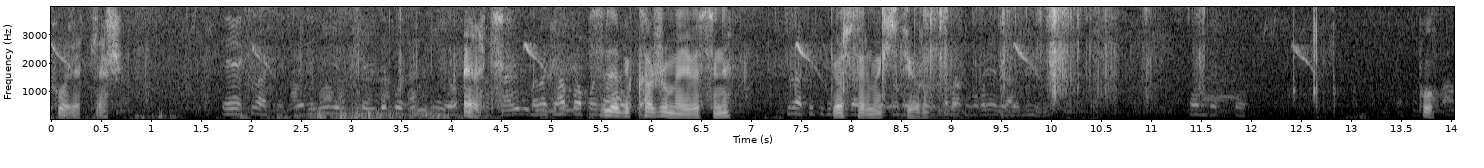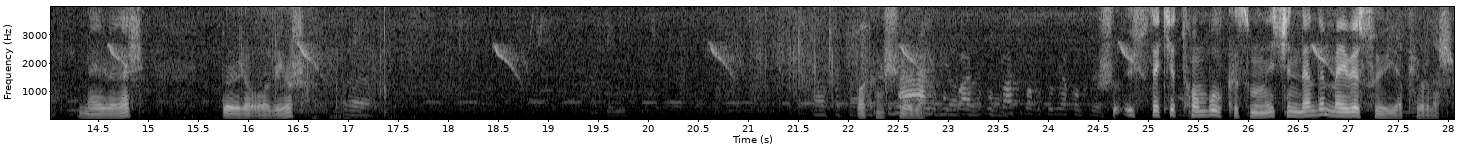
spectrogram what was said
tuvaletler. Evet. Size bir kaju meyvesini göstermek istiyorum. Bu meyveler böyle oluyor. Bakın şöyle. Şu üstteki tombul kısmının içinden de meyve suyu yapıyorlar.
